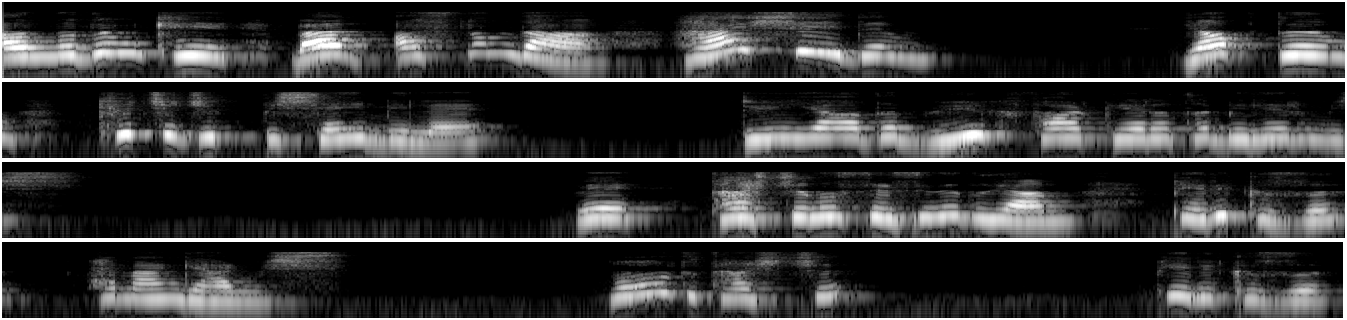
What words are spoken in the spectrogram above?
Anladım ki ben aslında her şeydim. Yaptığım küçücük bir şey bile dünyada büyük fark yaratabilirmiş. Ve taşçının sesini duyan peri kızı hemen gelmiş. Ne oldu taşçı? Peri kızı,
